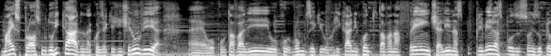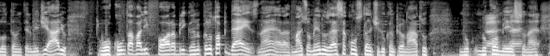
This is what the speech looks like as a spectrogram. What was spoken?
mais próximo do Ricardo, né? Coisa que a gente não via. É, o Ocon tava ali, o, vamos dizer que o Ricardo, enquanto tava na frente, ali nas primeiras posições do pelotão intermediário, o Ocon tava ali fora brigando pelo top 10, né? Era mais ou menos essa constante do campeonato no, no é, começo, é, né? É.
